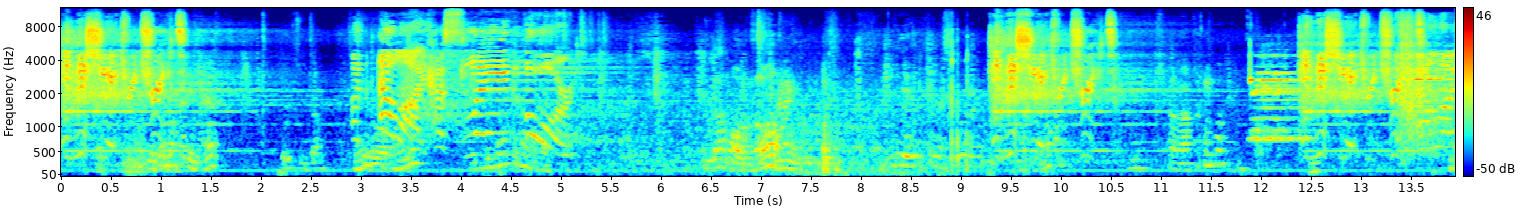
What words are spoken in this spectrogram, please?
Initiate retreat. An ally has slain Lord. Initiate retreat. Initiate retreat. Ally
